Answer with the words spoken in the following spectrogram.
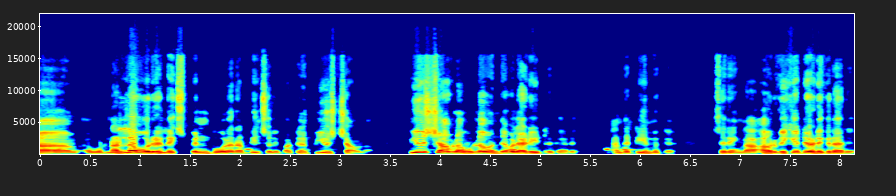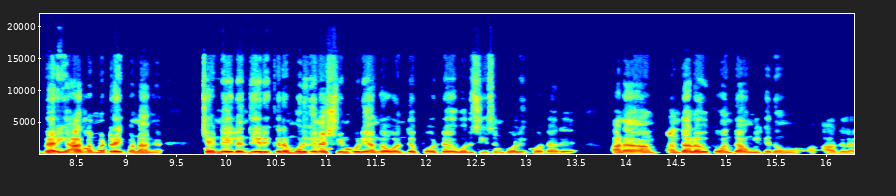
ஆஹ் ஒரு நல்ல ஒரு லெக் ஸ்பின் போலர் அப்படின்னு சொல்லி பார்த்தீங்கன்னா பியூஷ் சாவ்லா. பியூஷ் சாவ்லா உள்ள வந்து விளையாடிட்டு இருக்காரு அந்த டீமுக்கு சரிங்களா? அவர் விக்கெட் எடுக்கிறாரு. வேற யாரெல்லாமோ ட்ரை பண்ணாங்க. சென்னையில இருந்து இருக்கிற முருகன் அஸ்வின் கூட அங்க வந்து போட்டு ஒரு சீசன் போலிங் போட்டாரு. ஆனா அந்த அளவுக்கு வந்து அவங்களுக்கு எதுவும் ஆகல.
